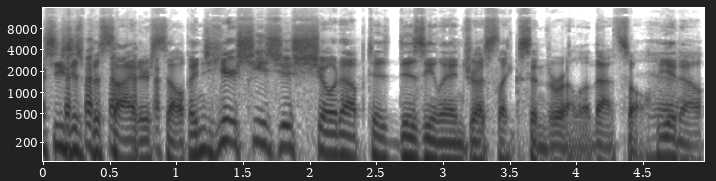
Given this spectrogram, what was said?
she's just beside herself. And here she's just showed up to Disneyland dressed like Cinderella. That's all, you know.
